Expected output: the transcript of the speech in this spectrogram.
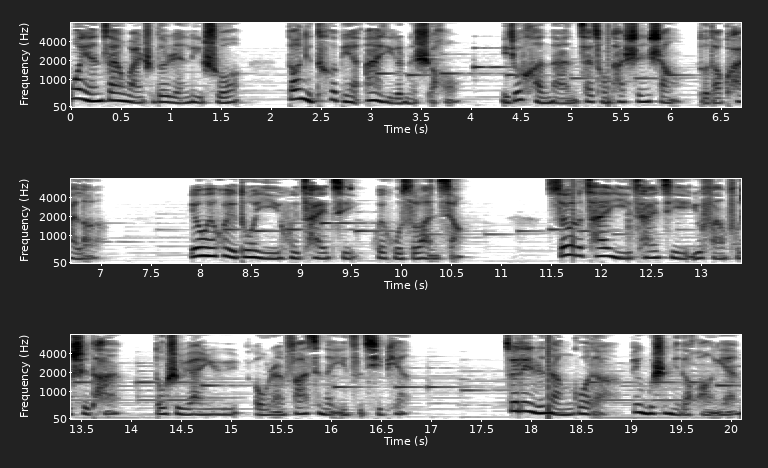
莫言在《晚熟的人》里说：“当你特别爱一个人的时候，你就很难再从他身上得到快乐了，因为会多疑、会猜忌、会胡思乱想。所有的猜疑、猜忌与反复试探，都是源于偶然发现的一次欺骗。最令人难过的，并不是你的谎言，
